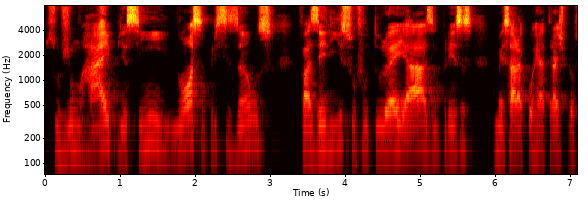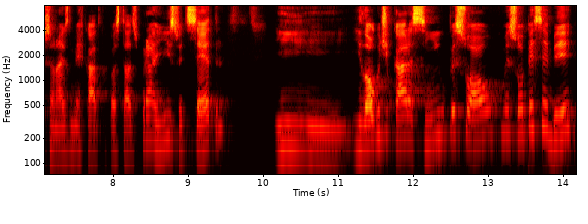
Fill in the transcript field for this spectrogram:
Surgiu um hype assim, nossa, precisamos fazer isso, o futuro é IA, as empresas começaram a correr atrás de profissionais do mercado capacitados para isso, etc. E, e logo de cara, assim, o pessoal começou a perceber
